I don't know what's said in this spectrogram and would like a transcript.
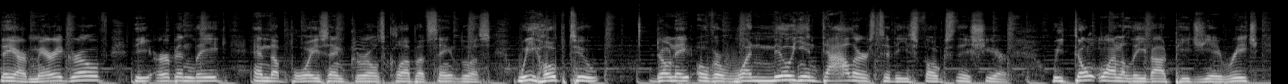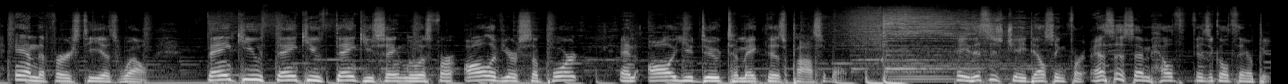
They are Marygrove, the Urban League, and the Boys and Girls Club of St. Louis. We hope to donate over $1 million to these folks this year. We don't want to leave out PGA Reach and the First Tee as well. Thank you, thank you, thank you, St. Louis, for all of your support and all you do to make this possible. Hey, this is Jay Delsing for SSM Health Physical Therapy.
